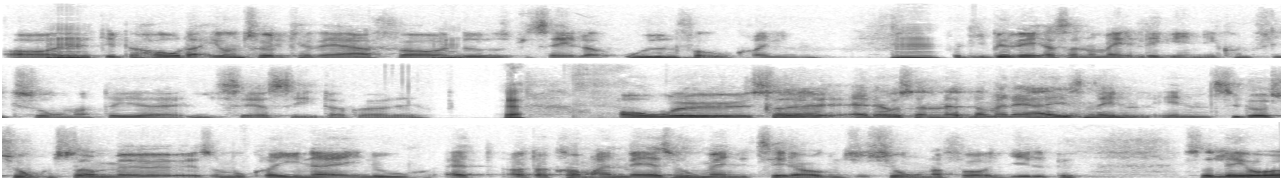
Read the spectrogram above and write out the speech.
og mm. det behov, der eventuelt kan være for mm. nødhospitaler uden for Ukraine. Mm. For de bevæger sig normalt ikke ind i konfliktzoner. Det er ICRC, der gør det. Ja. Og øh, så er det jo sådan, at når man er i sådan en, en situation, som, øh, som Ukraine er i nu, at, og der kommer en masse humanitære organisationer for at hjælpe, så laver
